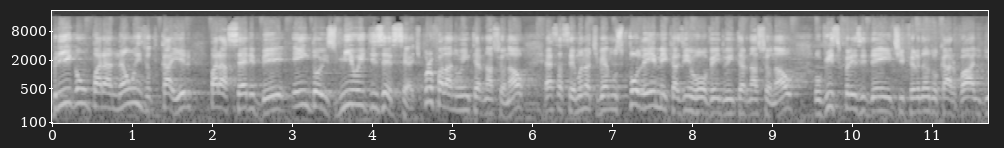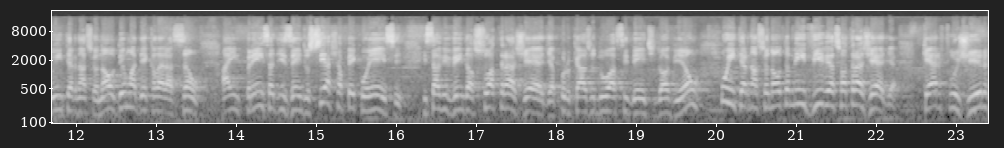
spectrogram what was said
brigam para não cair para a Série B em 2017. Por falar no Internacional, essa semana tivemos polêmicas envolvendo o Internacional. O vice-presidente Fernando Carvalho do Internacional deu uma declaração à imprensa dizendo se a Chapecoense está vivendo a sua tragédia por causa do acidente do avião, o Internacional também vive a sua tragédia, quer fugir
